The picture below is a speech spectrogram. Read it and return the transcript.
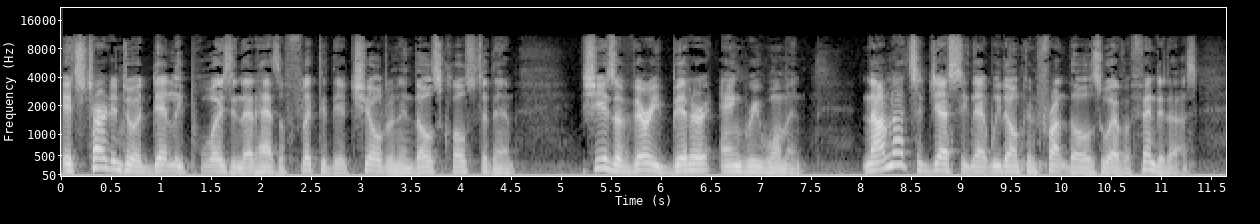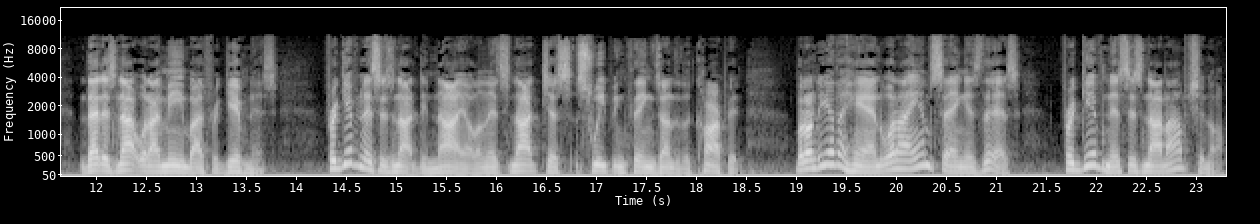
It's turned into a deadly poison that has afflicted their children and those close to them. She is a very bitter, angry woman. Now, I'm not suggesting that we don't confront those who have offended us. That is not what I mean by forgiveness. Forgiveness is not denial, and it's not just sweeping things under the carpet. But on the other hand, what I am saying is this forgiveness is not optional.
